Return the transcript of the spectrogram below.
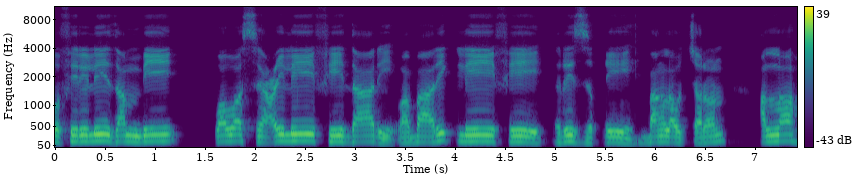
গফিরিলি জাম্বি ওয়াওয়াসআইলি ফি দারি ওয়া বারিকলি ফি রিজকি। বাংলা উচ্চারণ আল্লাহ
